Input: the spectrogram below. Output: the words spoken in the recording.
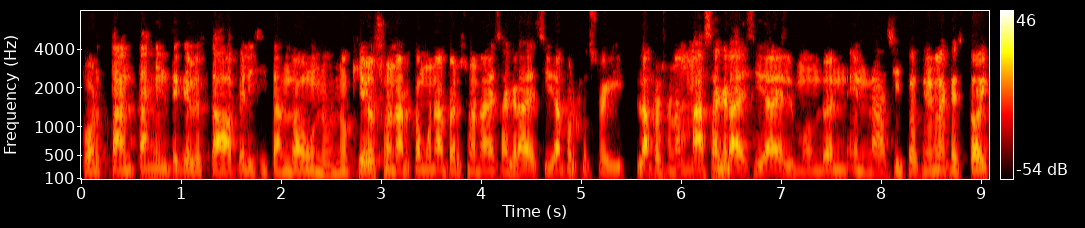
por tanta gente que lo estaba felicitando a uno. No quiero sonar como una persona desagradecida porque soy la persona más agradecida del mundo en, en la situación en la que estoy,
